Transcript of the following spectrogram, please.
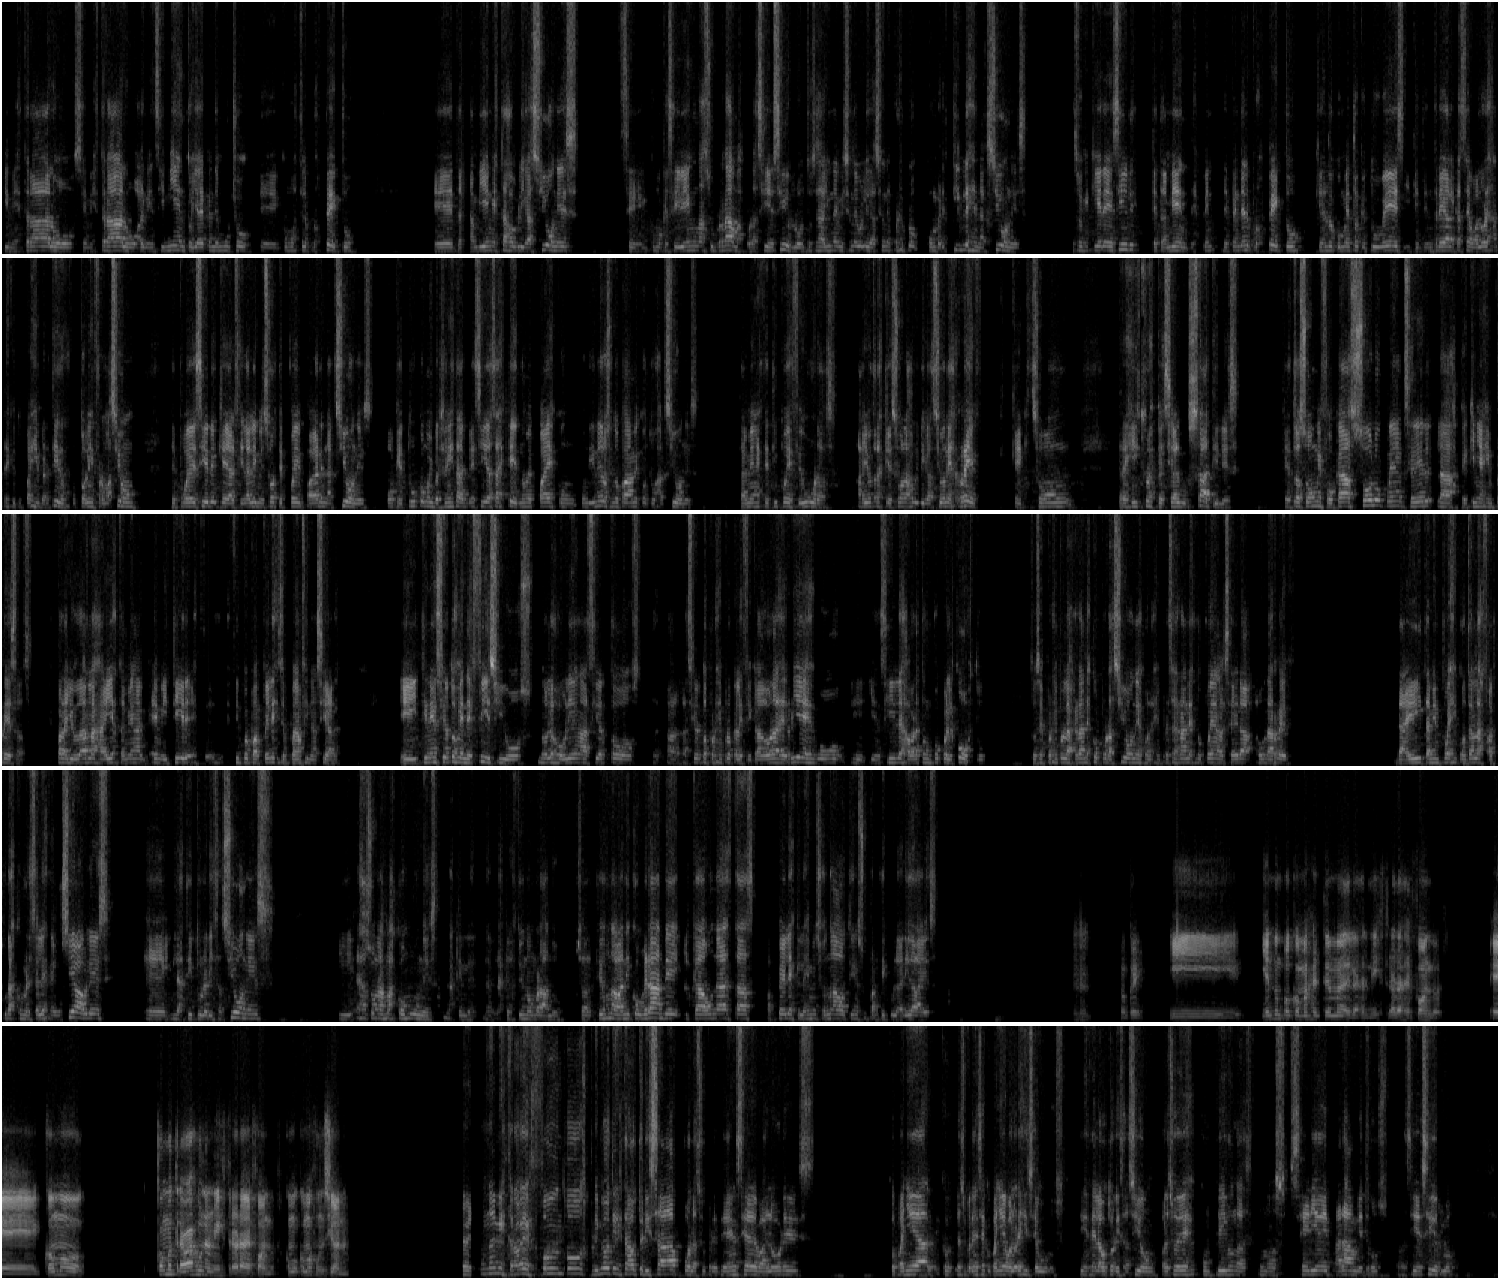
bimestral o semestral o al vencimiento, ya depende mucho eh, cómo esté el prospecto. Eh, también estas obligaciones como que se dividen en unas subramas, por así decirlo. Entonces hay una emisión de obligaciones, por ejemplo, convertibles en acciones, ¿Eso qué quiere decir? Que también depende del prospecto, que es el documento que tú ves y que te entrega la casa de valores antes que tú puedas invertir, toda la información, te puede decir que al final el emisor te puede pagar en acciones o que tú como inversionista decidas, ¿sabes qué? No me pagues con, con dinero, sino págame con tus acciones. También este tipo de figuras. Hay otras que son las obligaciones REF, que son registros especial bursátiles, que estos son enfocadas, solo pueden acceder las pequeñas empresas para ayudarlas a ellas también a emitir este, este, tipo de papeles y se puedan financiar. Y tienen ciertos beneficios, no les obligan a ciertos, a, ciertos por ejemplo, calificadoras de riesgo y, en sí les abaratan un poco el costo. Entonces, por ejemplo, las grandes corporaciones o las empresas grandes no pueden acceder a, a una red. De ahí también puedes encontrar las facturas comerciales negociables, eh, las titularizaciones, y esas son las más comunes, las que, las que estoy nombrando. O sea, tienes un abanico grande y cada una de estas papeles que les he mencionado tiene sus particularidades. Ok. Y yendo un poco más al tema de las administradoras de fondos, eh, ¿cómo, ¿cómo trabaja una administradora de fondos? ¿Cómo, cómo funciona? Una administradora de fondos, primero tiene que estar autorizada por la Superintendencia de Valores compañía, la superintendencia de compañía de valores y seguros, tiene la autorización, por eso debe cumplir una, serie de parámetros, por así decirlo,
